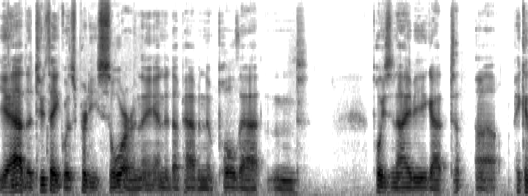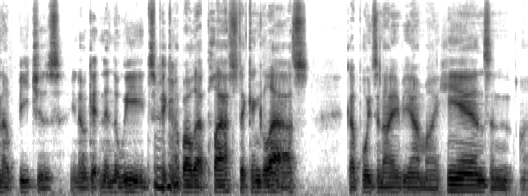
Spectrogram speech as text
Yeah, the toothache was pretty sore, and they ended up having to pull that. And poison ivy got uh, picking up beaches, you know, getting in the weeds, picking up all that plastic and glass. Got poison ivy on my hands and uh,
